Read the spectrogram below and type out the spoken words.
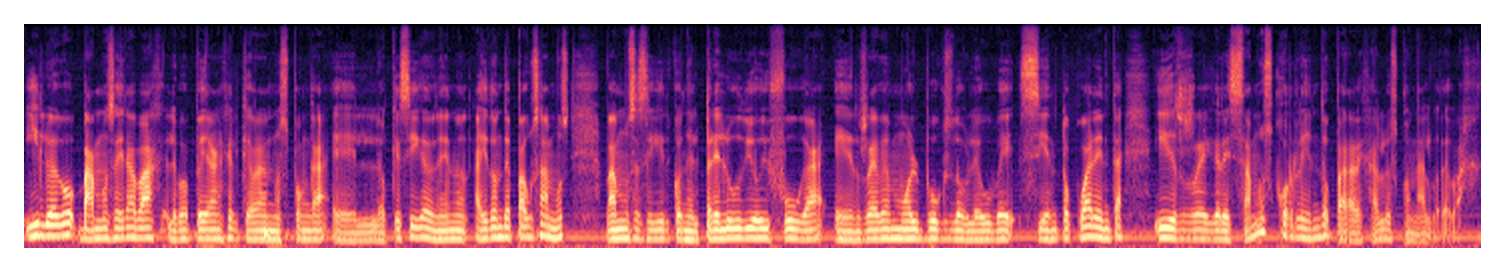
y luego vamos a ir a Bach. Le voy a pedir a Ángel que ahora nos ponga lo que sigue, ahí donde pausamos. Vamos a seguir con el preludio y fuga en Re Books W 140 y regresamos corriendo para dejarlos con algo de Bach.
